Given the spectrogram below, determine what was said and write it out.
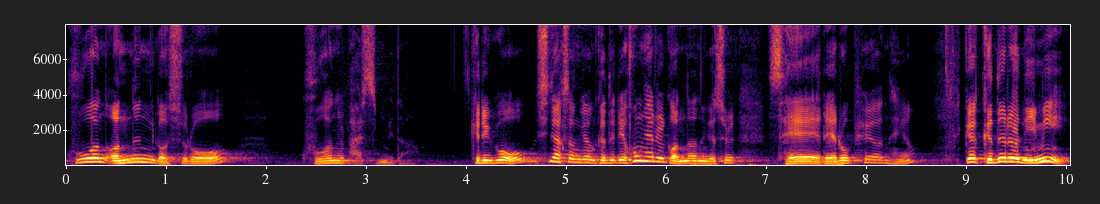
구원 얻는 것으로 구원을 받습니다. 그리고 신약 성경 그들이 홍해를 건너는 것을 세례로 표현해요. 그러니까 그들은 이미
